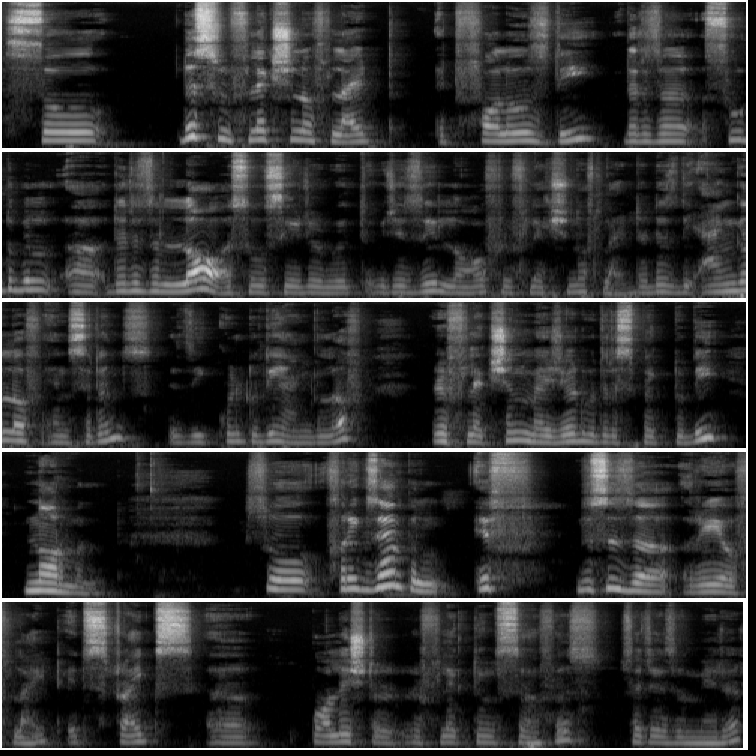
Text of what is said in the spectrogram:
So, this reflection of light it follows the there is a suitable uh, there is a law associated with which is the law of reflection of light that is the angle of incidence is equal to the angle of reflection measured with respect to the normal. So for example, if this is a ray of light, it strikes a polished or reflecting surface such as a mirror.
